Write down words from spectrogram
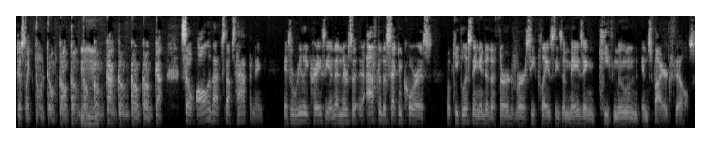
Just like gung gung gung gung mm-hmm. gung gung gung gung gung. So all of that stuff's happening. It's really crazy. And then there's a, after the second chorus, we'll keep listening into the third verse. He plays these amazing Keith Moon inspired fills.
